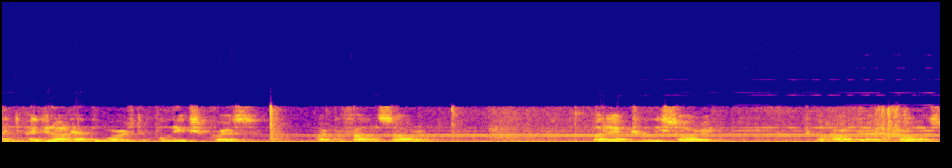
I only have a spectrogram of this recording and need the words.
I, I do not have the words to fully express my profound sorrow, but I am truly sorry for the harm that I've caused.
